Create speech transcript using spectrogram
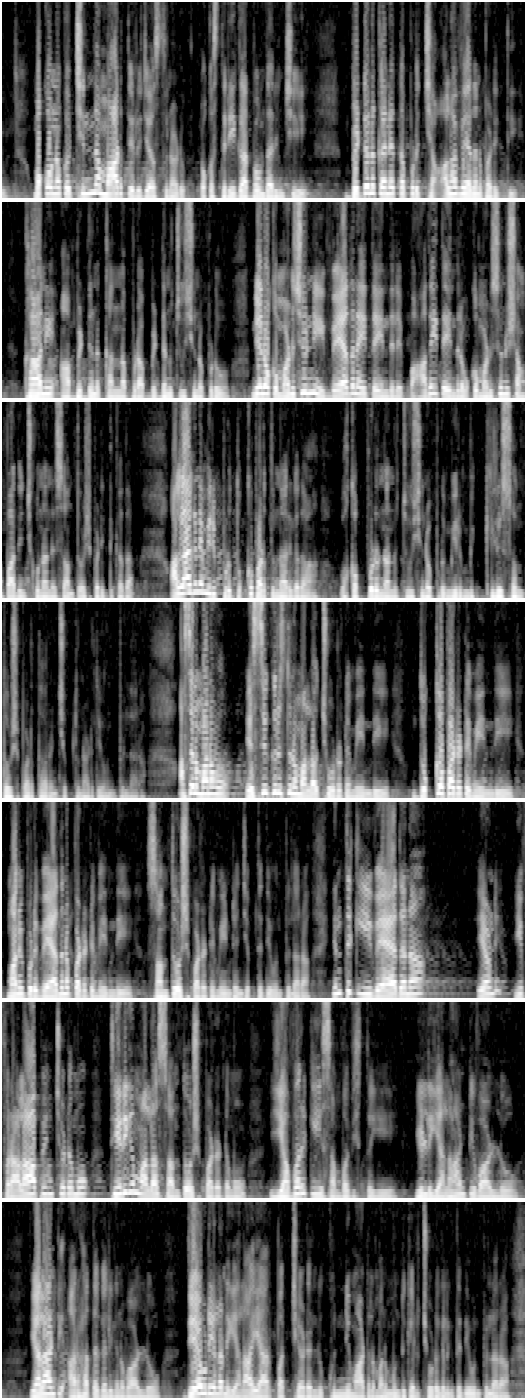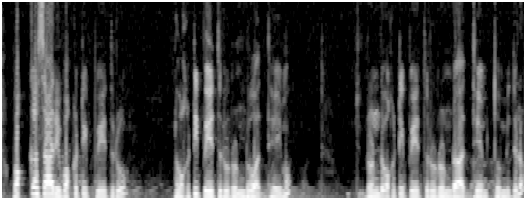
ఒక చిన్న మాట తెలియజేస్తున్నాడు. ఒక స్త్రీ గర్భం ధరించి బిడ్డను కనేటప్పుడు చాలా వేదన పడిద్ది. కానీ ఆ బిడ్డను కన్నప్పుడు ఆ బిడ్డను చూసినప్పుడు నేను ఒక మనుషుణ్ణి వేదన అయితే అయిందిలే బాధ అయితే అయిందిలే ఒక మనుషుని సంపాదించుకున్నానని సంతోషపడిద్ది కదా. అలాగనే మీరు ఇప్పుడు దుఃఖపడుతున్నారు కదా. ఒకప్పుడు నన్ను చూసినప్పుడు మీరు మిక్కిలి సంతోషపడతారని చెప్తున్నాడు దేవుని పిల్లారా. అసలు మనం యస్సుక్రీస్తును మళ్ళా చూడటం ఏంది? దుఃఖపడటం ఏంది? మనం ఇప్పుడు వేదన పడటం ఏంది? సంతోషపడటం ఏంటి అని చెప్తే దేవుని పిల్లరా. ఇంతకీ ఈ వేదన ఏమండి? ఈ ప్రలాపించడము తిరిగి మళ్ళా సంతోషపడటము ఎవరికి సంభవిస్తాయి? వీళ్ళు ఎలాంటి వాళ్ళు? ఎలాంటి అర్హత కలిగిన వాళ్ళు? దేవుడు వీళ్ళని ఎలా ఏర్పరిచాడని కొన్ని మాటలు మనం ముందుకెళ్ళి చూడగలిగితే దేవుని పిల్లరా. ఒక్కసారి ఒకటి పేతురు ఒకటి పేతురు రెండో అధ్యాయము రెండు ఒకటి పేతురు రెండో అధ్యాయం తొమ్మిదిలో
